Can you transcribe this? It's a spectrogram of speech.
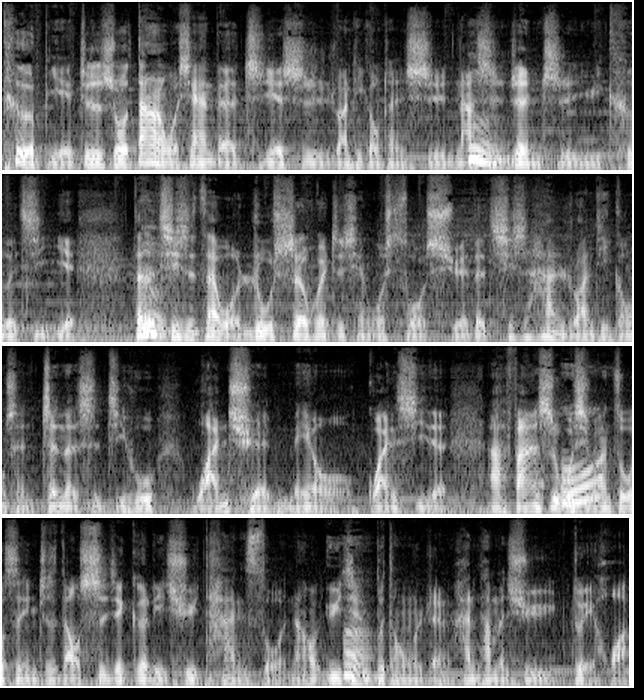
特别就是说，当然我现在的职业是软体工程师，那是任职于科技业。嗯、但是其实在我入社会之前，我所学的其实和软体工程真的是几乎完全没有关系的啊。反而是我喜欢做的事情，就是到世界各地去探索，然后遇见不同的人，和他们去对话。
